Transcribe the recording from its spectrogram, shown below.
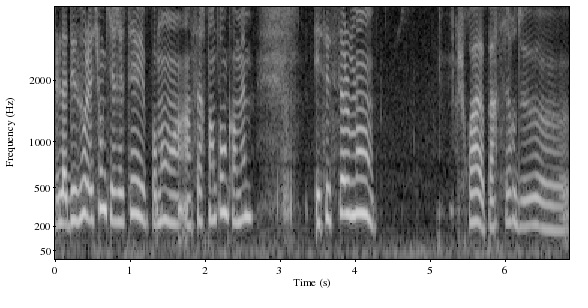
la désolation qui est restée pendant un, certain temps quand même. Et c'est seulement, je crois, à partir de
